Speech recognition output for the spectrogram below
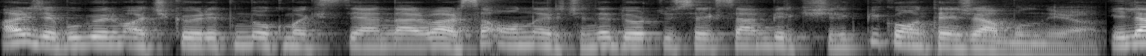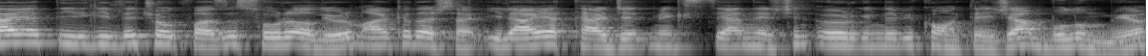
Ayrıca bu bölümü açık öğretimde okumak isteyenler varsa onlar için de 481 kişilik bir kontenjan bulunuyor. İlahiyatla ilgili de çok fazla soru alıyorum. Arkadaşlar ilahiyat tercih etmek isteyenler için örgünde bir kontenjan bulunmuyor.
